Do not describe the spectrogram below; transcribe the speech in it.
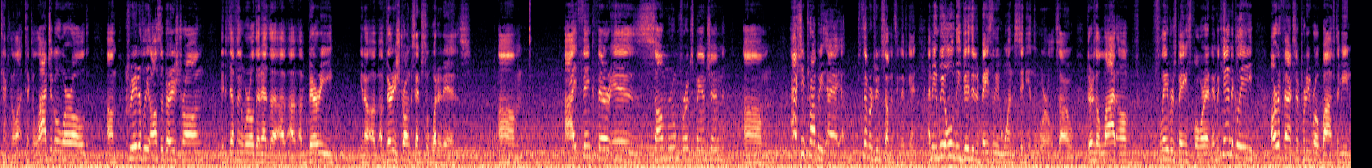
technolo- technological world. Um, creatively, also very strong. It is definitely a world that has a, a, a very, you know, a, a, very strong sense to what it is. Um, I think there is some room for expansion. Um, actually, probably uh, somewhere between some and significant. I mean, we only visited basically one city in the world, so there's a lot of flavor space for it. And mechanically, artifacts are pretty robust. I mean,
